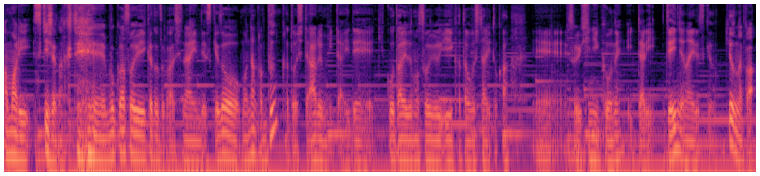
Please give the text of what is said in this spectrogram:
あまり好きじゃなくて 僕はそういう言い方とかはしないんですけど、まあ、なんか文化としてあるみたいで結構誰でもそういう言い方をしたりとか、えー、そういう皮肉をね言ったり全員じゃないですけどけどなんか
